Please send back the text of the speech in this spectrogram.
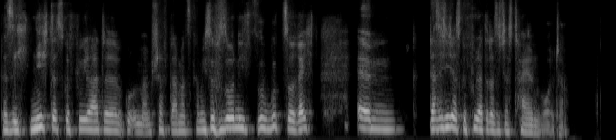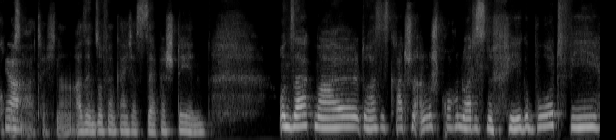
dass ich nicht das Gefühl hatte, gut, mit meinem Chef damals kam ich sowieso nicht so gut zurecht, ähm, dass ich nicht das Gefühl hatte, dass ich das teilen wollte. Großartig. Ja. Ne? Also insofern kann ich das sehr verstehen. Und sag mal, du hast es gerade schon angesprochen, du hattest eine Fehlgeburt. Wie,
